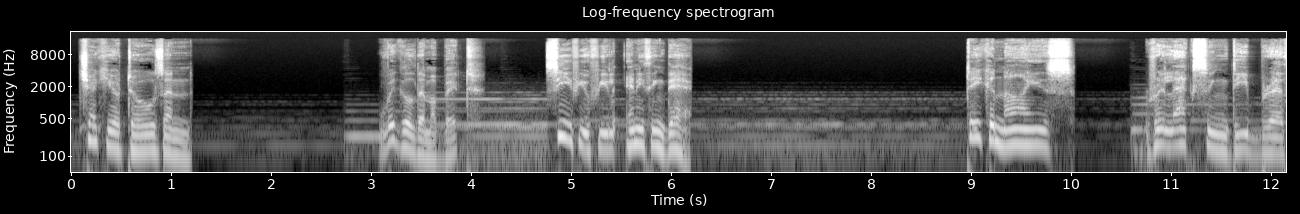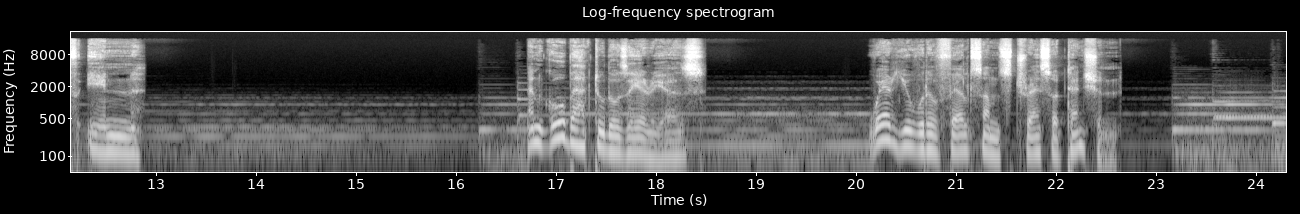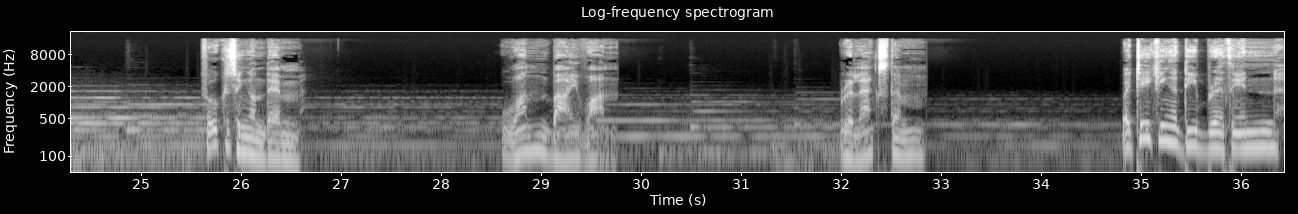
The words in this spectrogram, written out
Check your toes and wiggle them a bit. See if you feel anything there. Take a nice, relaxing deep breath in and go back to those areas where you would have felt some stress or tension. Focusing on them one by one. Relax them by taking a deep breath in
